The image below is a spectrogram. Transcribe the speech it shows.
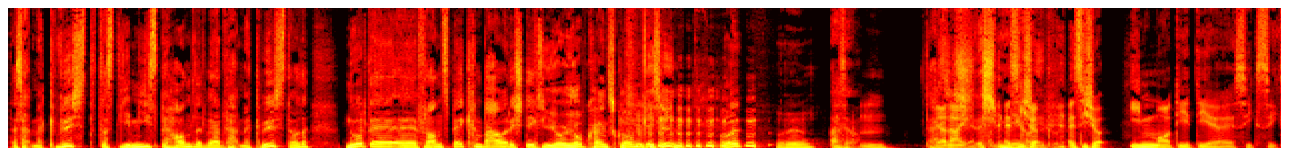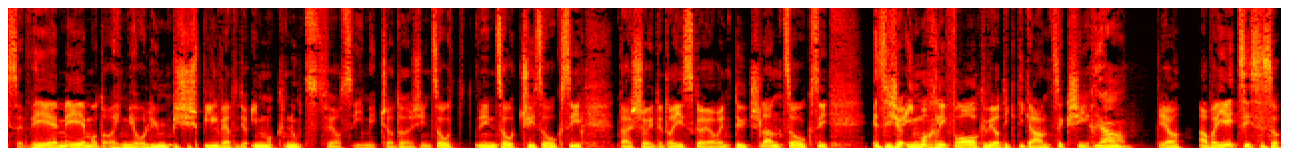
Das hat man gewusst, dass die mies behandelt werden, hat man gewusst, oder? Nur der äh, Franz Beckenbauer ist der, ja, ich hab keinen Sklaven gesehen, oder? Also, das Ja, nein, ist, das ist es, ist ja, es ist ja immer die, die, sei es- WM, EM oder irgendwie Olympische Spiele werden ja immer genutzt fürs Image, oder? Das war in, so in Sochi so gewesen, das ist schon in den 30er Jahren in Deutschland so gewesen. Es ist ja immer ein bisschen fragwürdig, die ganze Geschichte. Ja. Ja, aber jetzt ist es so,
